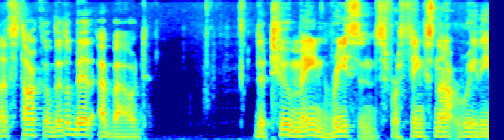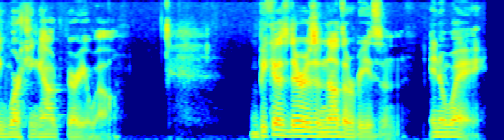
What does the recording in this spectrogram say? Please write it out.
let's talk a little bit about the two main reasons for things not really working out very well. Because there is another reason, in a way.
